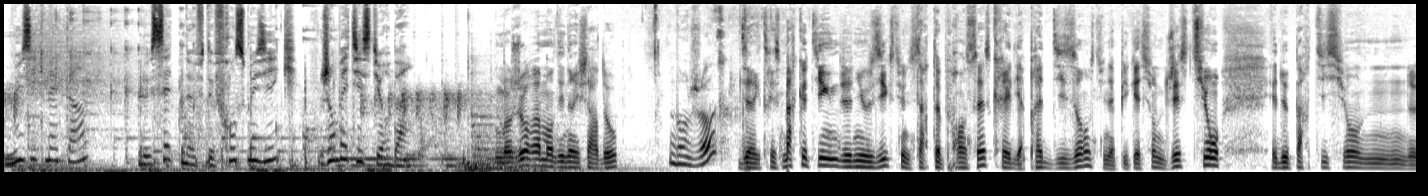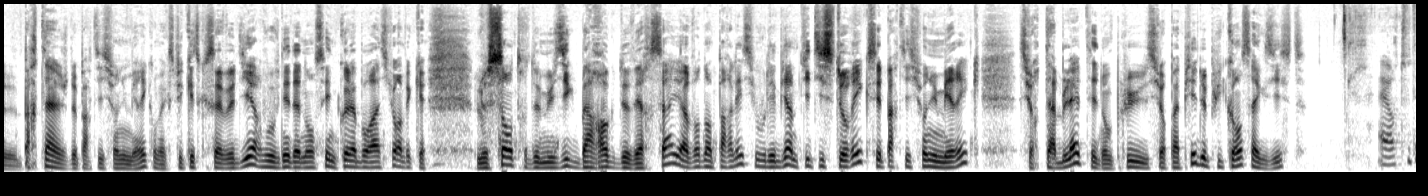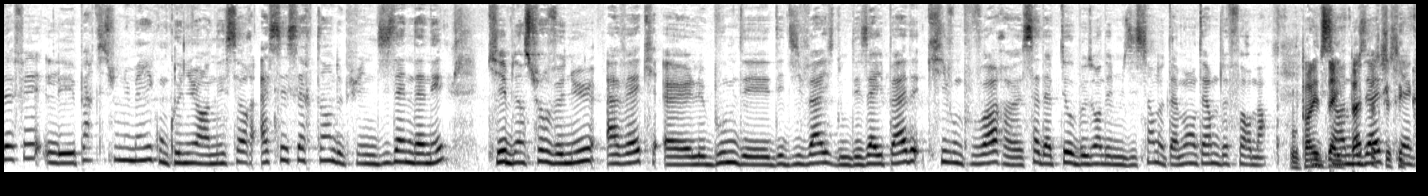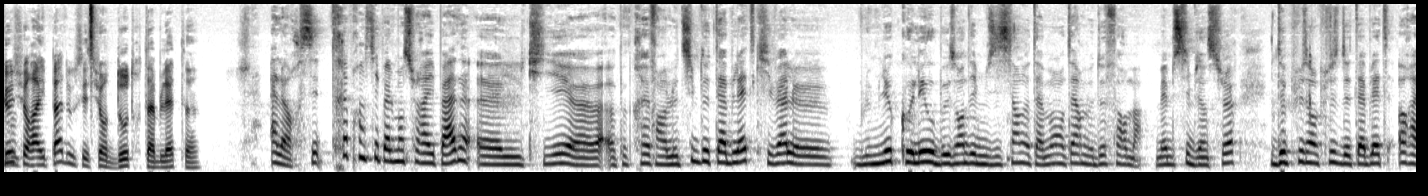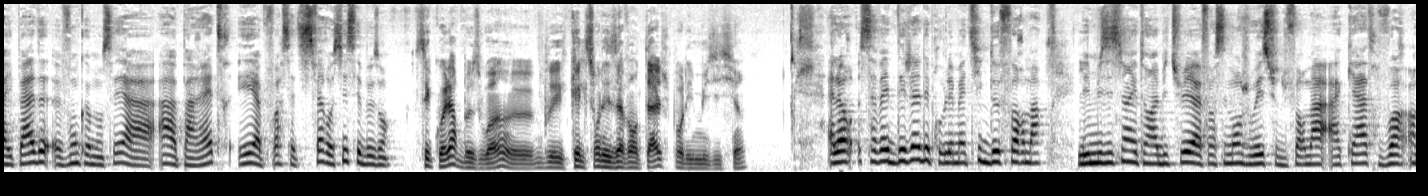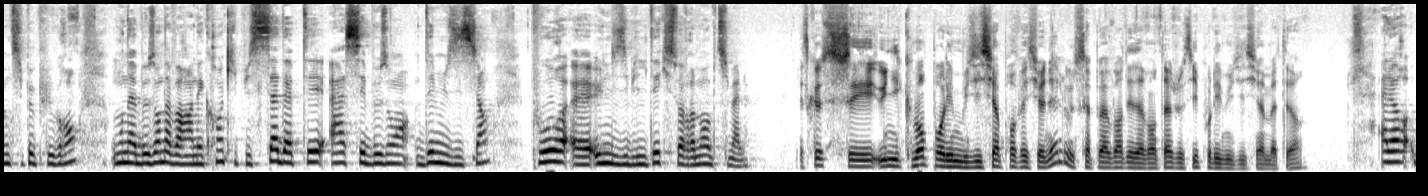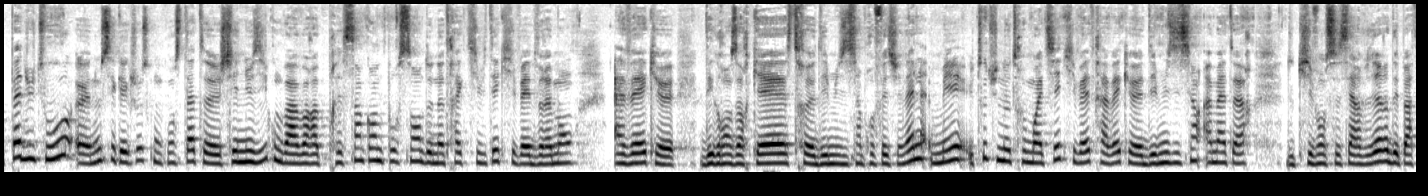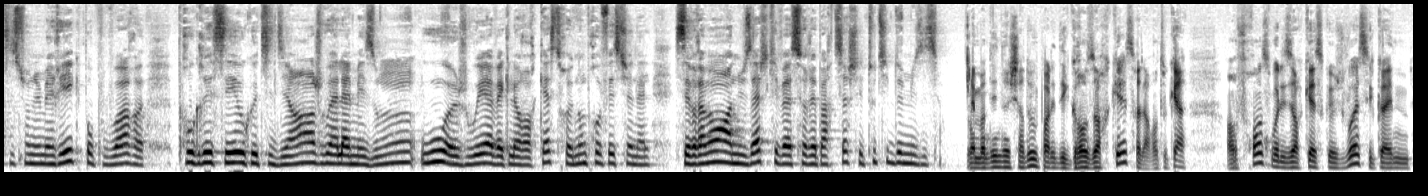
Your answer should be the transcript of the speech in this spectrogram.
Musique Matin, le 7-9 de France Musique, Jean-Baptiste Urbain. Bonjour Amandine Richardot. Bonjour. Directrice marketing de Music, c'est une start-up française créée il y a près de 10 ans. C'est une application de gestion et de partition, de partage de partitions numériques. On va expliquer ce que ça veut dire. Vous venez d'annoncer une collaboration avec le Centre de musique baroque de Versailles. Avant d'en parler, si vous voulez bien, un petit historique, ces partitions numériques sur tablette et non plus sur papier. Depuis quand ça existe? Alors tout à fait, les partitions numériques ont connu un essor assez certain depuis une dizaine d'années, qui est bien sûr venu avec euh, le boom des, devices, donc des iPads, qui vont pouvoir euh, s'adapter aux besoins des musiciens, notamment en termes de format. Vous parlez d'iPad parce que c'est que sur iPad ou c'est sur d'autres tablettes? Alors, c'est très principalement sur iPad, euh, qui est euh, à peu près le type de tablette qui va le, mieux coller aux besoins des musiciens, notamment en termes de format. Même si, bien sûr, de plus en plus de tablettes hors iPad vont commencer à, à apparaître et à pouvoir satisfaire aussi ces besoins. C'est quoi leurs besoins euh, Quels sont les avantages pour les musiciens? Alors, ça va être déjà des problématiques de format. Les musiciens étant habitués à forcément jouer sur du format A4, voire un petit peu plus grand, on a besoin d'avoir un écran qui puisse s'adapter à ces besoins des musiciens pour euh, une lisibilité qui soit vraiment optimale. Est-ce que c'est uniquement pour les musiciens professionnels ou ça peut avoir des avantages aussi pour les musiciens amateurs? Alors, pas du tout. Euh, nous, c'est quelque chose qu'on constate euh, chez Music. On va avoir à peu près 50% de notre activité qui va être vraiment avec euh, des grands orchestres, des musiciens professionnels, mais toute une autre moitié qui va être avec des musiciens amateurs, donc qui vont se servir des partitions numériques pour pouvoir progresser au quotidien, jouer à la maison ou jouer avec leur orchestre non professionnel. C'est vraiment un usage qui va se répartir chez tout type de musiciens. Amandine Richardot, vous parlez des grands orchestres. Alors, en tout cas, en France, moi, les orchestres que je vois, c'est quand même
